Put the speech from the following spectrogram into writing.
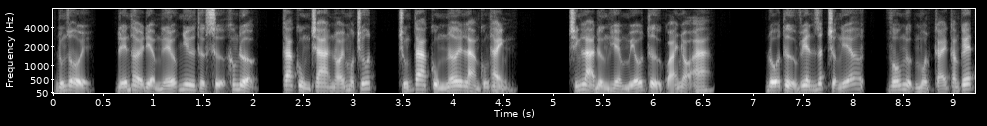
đúng rồi, đến thời điểm nếu như thực sự không được, ta cùng cha nói một chút, chúng ta cùng nơi làm cũng thành. Chính là đường hiểm miếu tử quá nhỏ a. Đỗ tử viên rất trượng nghĩa, vỗ ngực một cái cam kết.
